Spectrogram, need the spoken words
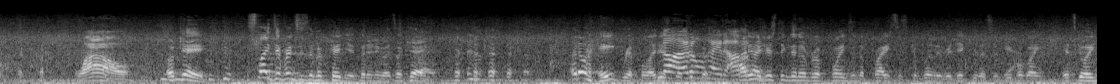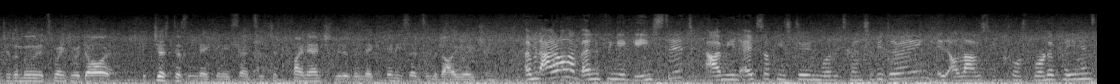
wow. Okay. Slight differences of opinion, but anyways, okay. I don't hate Ripple. I just No, I don't the- hate it. I I, just think the number of coins and the price is completely ridiculous. And people going, it's going to the moon, it's going to a dollar. It just doesn't make any sense. It just financially doesn't make any sense in the valuation. I mean, I don't have anything against it. I mean, XRP is doing what it's meant to be doing. It allows you cross-border payments.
